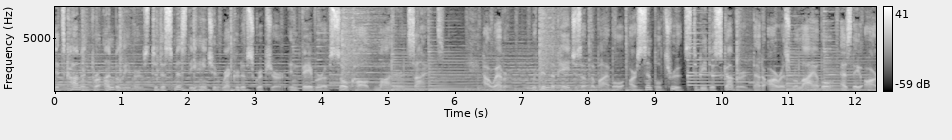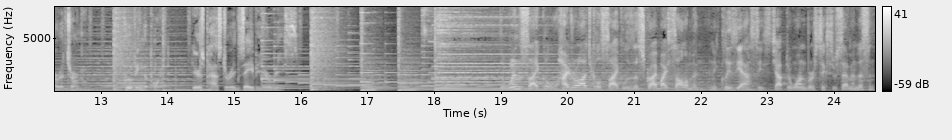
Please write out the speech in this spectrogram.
it's common for unbelievers to dismiss the ancient record of Scripture in favor of so called modern science. However, within the pages of the Bible are simple truths to be discovered that are as reliable as they are eternal. Proving the point, here's Pastor Xavier Reese. The wind cycle, hydrological cycle, is described by Solomon in Ecclesiastes chapter 1, verse 6 through 7. Listen.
